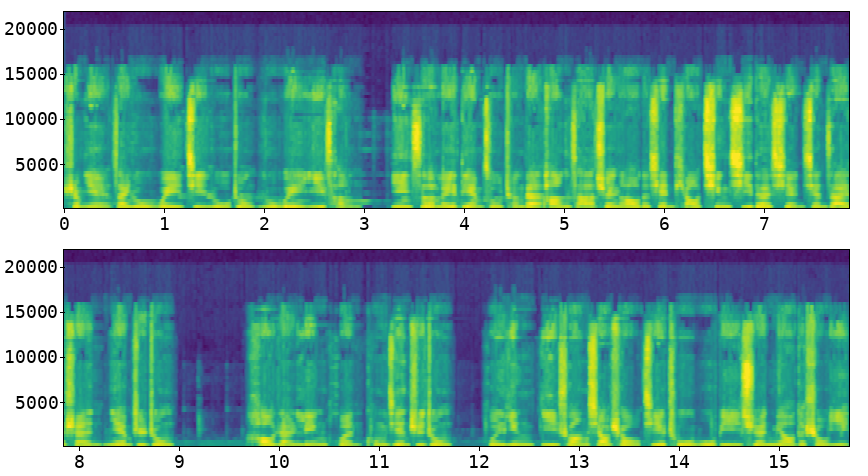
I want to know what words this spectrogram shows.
神念在入微进入中入微一层。银色雷电组成的庞杂玄奥的线条，清晰地显现在神念之中。浩然灵魂空间之中，魂婴一双小手结出无比玄妙的手印，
